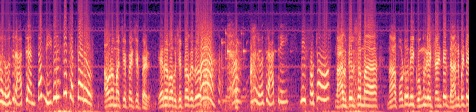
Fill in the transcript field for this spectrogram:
ఆ రోజు రాత్రి అంతా మీ గురించే చెప్పారు. అవునమ్మా చెప్పాడు చెప్పాడు. ఏరా బాబు చెప్పావు కదా? ఆ రోజు రాత్రి మీ ఫోటో. నాకు తెలుసమ్మా నా ఫోటో నీ కొంగులు కట్టాలంటే దాన్ని బట్టే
